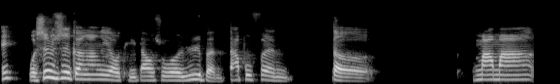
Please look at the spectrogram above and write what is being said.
哎，我是不是刚刚有提到说，日本大部分的妈妈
